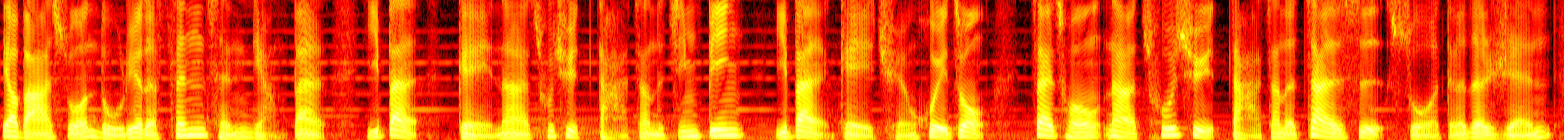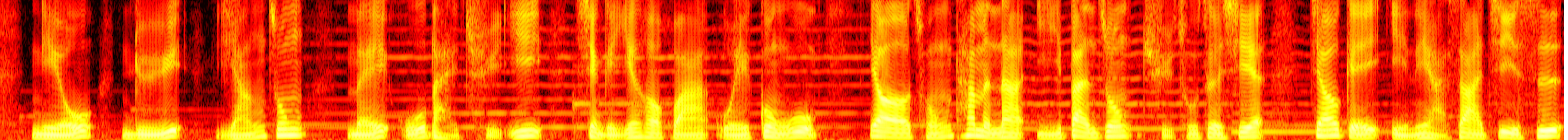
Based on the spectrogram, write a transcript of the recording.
要把所掳掠的分成两半，一半给那出去打仗的精兵，一半给全会众。再从那出去打仗的战士所得的人、牛、驴、羊中，每五百取一，献给耶和华为供物。要从他们那一半中取出这些，交给以利亚撒祭司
